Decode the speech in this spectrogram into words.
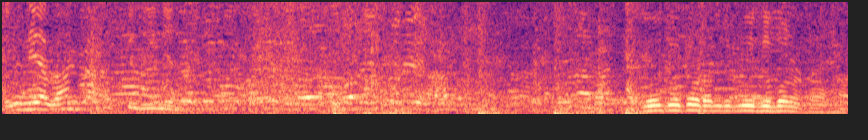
তুমি নিয়ে যান আজকে নিয়ে নিয়ে যান ওই যে ওটা ওটা বড়টা হ্যাঁ।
